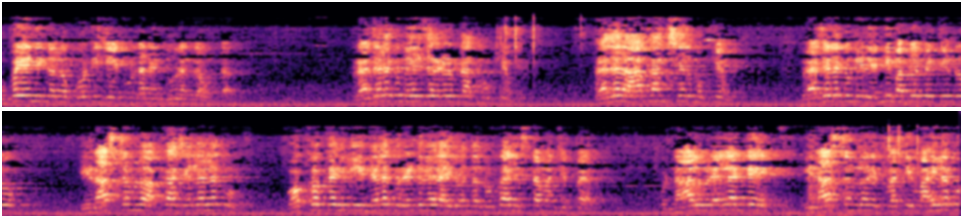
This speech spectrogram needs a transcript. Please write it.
ఉప ఎన్నికల్లో పోటీ చేయకుండా నేను దూరంగా ఉంటాను ప్రజలకు మేలు జరగడం నాకు ముఖ్యం. ప్రజల ఆకాంక్షలు ముఖ్యం. ప్రజలకు మీరు ఎన్ని మభ్యపెట్టిండ్రు ఈ రాష్ట్రంలో అక్కా చెల్లెళ్ళకు ఒక్కొక్కరికి నెలకు రెండు వేల ఐదు వందల రూపాయలు ఇస్తామని చెప్పారు. ఇప్పుడు నాలుగు నెలలంటే ఈ రాష్ట్రంలోని ప్రతి మహిళకు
